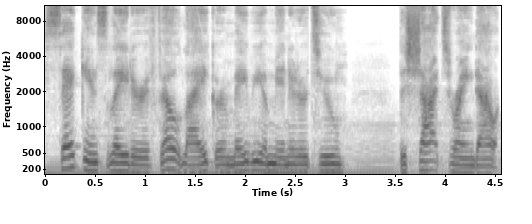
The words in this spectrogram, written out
Seconds later, it felt like, or maybe a minute or two, the shots rang out.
